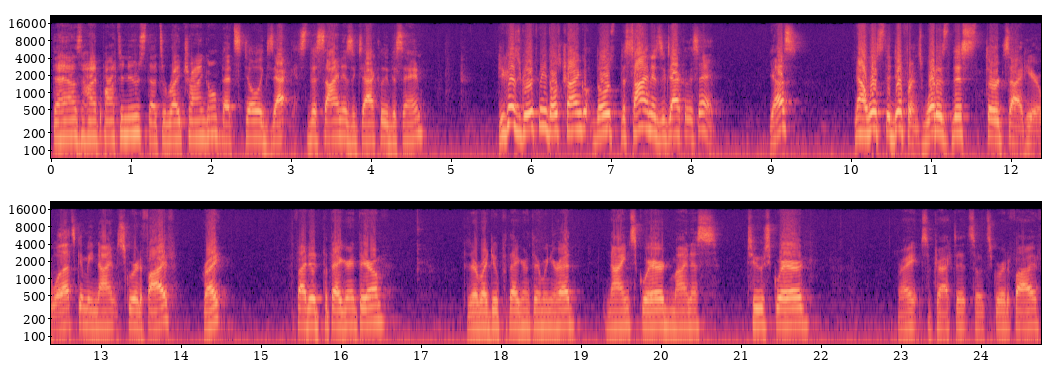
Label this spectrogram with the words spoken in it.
that has a hypotenuse that's a right triangle that's still exact, the sine is exactly the same? Do you guys agree with me? Those triangle, those, the sine is exactly the same. Yes? Now, what's the difference? What is this third side here? Well, that's going to be 9 square root of 5, right? If I did Pythagorean theorem, does everybody do Pythagorean theorem in your head? 9 squared minus 2 squared, right? Subtract it, so it's square root of 5.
